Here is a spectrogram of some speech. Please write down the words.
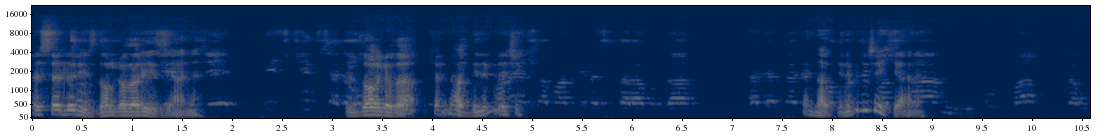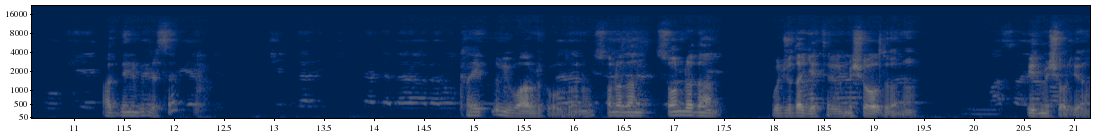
eserleriyiz, dalgalarıyız yani. Biz dalgada kendi haddini bilecek. Kendi haddini bilecek yani. Haddini bilirse kayıtlı bir varlık olduğunu, sonradan sonradan vücuda getirilmiş olduğunu bilmiş oluyor.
